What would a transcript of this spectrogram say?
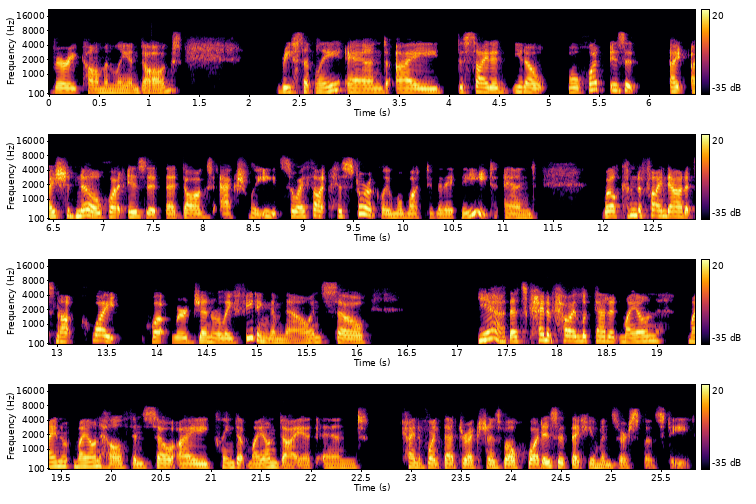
very commonly in dogs recently. And I decided, you know, well, what is it? I, I should know what is it that dogs actually eat. So I thought historically, well, what do they, they eat? And well, come to find out, it's not quite what we're generally feeding them now. And so yeah, that's kind of how I looked at it my own my my own health, and so I cleaned up my own diet and kind of went that direction as well. What is it that humans are supposed to eat?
